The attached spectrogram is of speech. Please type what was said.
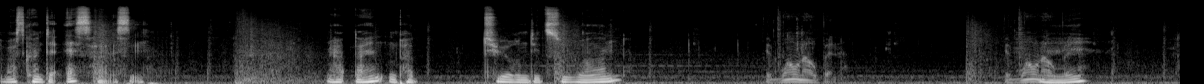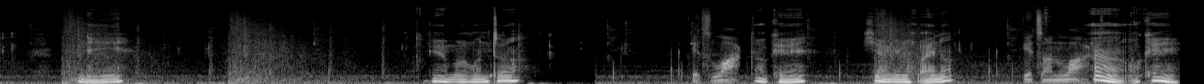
Was könnte S heißen? Wir hatten da hinten ein paar Türen, die zu waren. It won't open. It won't open. Nee. Gehen wir mal runter. Okay. Hier haben wir noch eine. Ah, okay.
